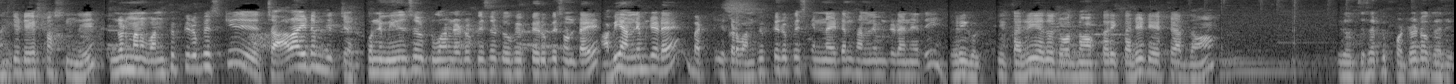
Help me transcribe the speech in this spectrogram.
మంచి టేస్ట్ వస్తుంది. ఇంకా మనం వన్ ఫిఫ్టీ రూపీస్కి చాలా ఐటమ్స్ ఇచ్చారు. కొన్ని meals two hundred rupees two fifty rupees ఉంటాయి. అవి అన్లిమిటెడ్ బట్ ఇక్కడ వన్ ఫిఫ్టీ రూపీస్కి ఇన్ని ఐటమ్స్ అన్లిమిటెడ్ అనేది వెరీ గుడ్ ఈ కర్రీ ఏదో చూద్దాం. ఒకసారి కర్రీ టేస్ట్ చేద్దాం. ఇది వచ్చేసరికి పొటాటో కర్రీ.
